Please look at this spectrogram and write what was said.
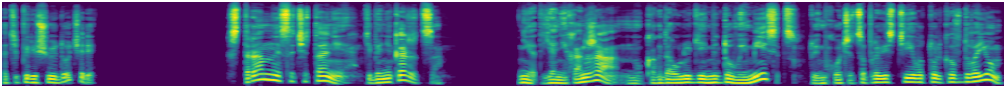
а теперь еще и дочери. Странное сочетание, тебе не кажется? Нет, я не ханжа, но когда у людей медовый месяц, то им хочется провести его только вдвоем.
